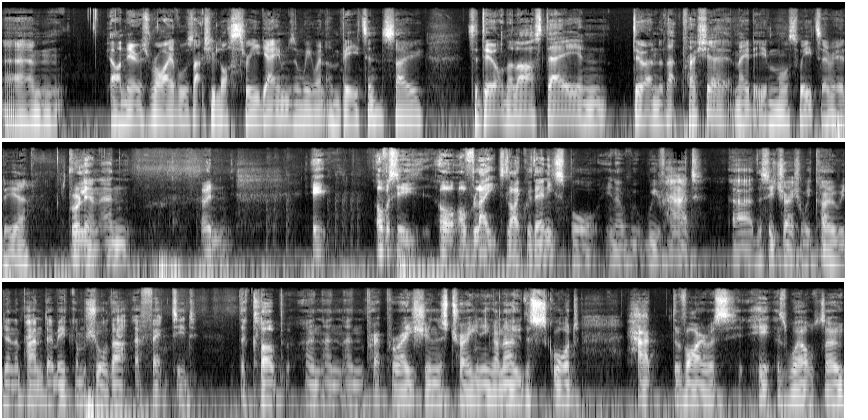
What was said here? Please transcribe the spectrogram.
um, our nearest rivals actually lost three games and we went unbeaten. So to do it on the last day and do it under that pressure, it made it even more sweeter. Really, yeah. Brilliant. And I mean, it obviously of late, like with any sport, you know, we- we've had uh, the situation with COVID and the pandemic. I'm sure that affected the club and, and, and preparations, training. I know the squad had the virus hit as well, so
